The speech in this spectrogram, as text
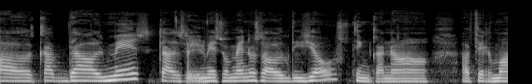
Al cap del mes, quasi Sí. sí. més o menys el dijous, tinc que anar a fer-me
